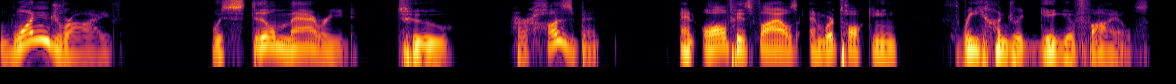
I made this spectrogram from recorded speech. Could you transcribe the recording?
OneDrive was still married to her husband and all of his files, and we're talking 300 gig of files.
